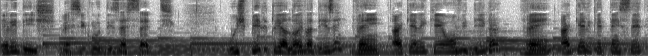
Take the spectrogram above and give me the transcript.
Ele diz, versículo 17: O Espírito e a noiva dizem: Vem. Aquele que ouve, diga: Vem. Aquele que tem sede,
